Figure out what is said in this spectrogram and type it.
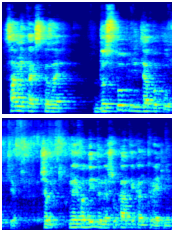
Самі, так сказати, доступні для покупки, щоб не ходити, не шукати конкретні.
